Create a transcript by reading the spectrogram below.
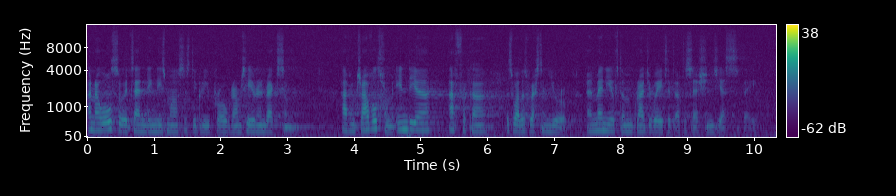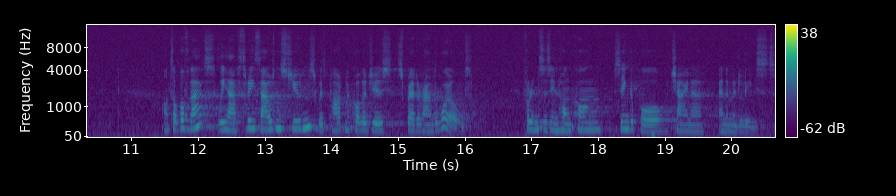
are now also attending these master's degree programs here in Wrexham, having travelled from India, Africa, as well as Western Europe and many of them graduated at the sessions yesterday. On top of that, we have 3,000 students with partner colleges spread around the world. For instance, in Hong Kong, Singapore, China, and the Middle East.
